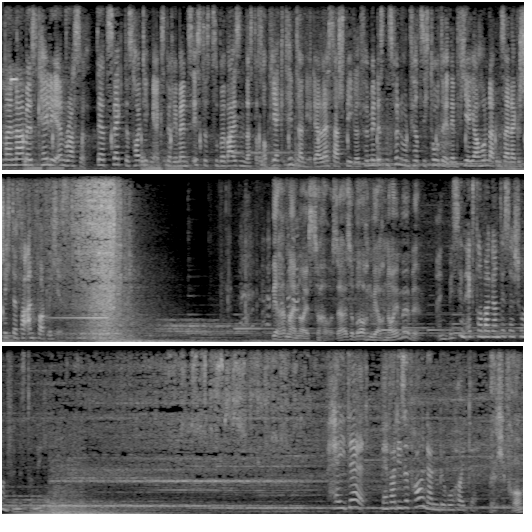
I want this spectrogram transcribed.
Mein Name ist Kaylee Ann Russell. Der Zweck des heutigen Experiments ist es zu beweisen, dass das Objekt hinter mir, der Lesser-Spiegel, für mindestens 45 Tote in den vier Jahrhunderten seiner Geschichte verantwortlich ist. Wir haben ein neues Zuhause, also brauchen wir auch neue Möbel. Ein bisschen extravagant ist er schon, findest du nicht? Hey Dad, wer war diese Frau in deinem Büro heute? Welche Frau?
